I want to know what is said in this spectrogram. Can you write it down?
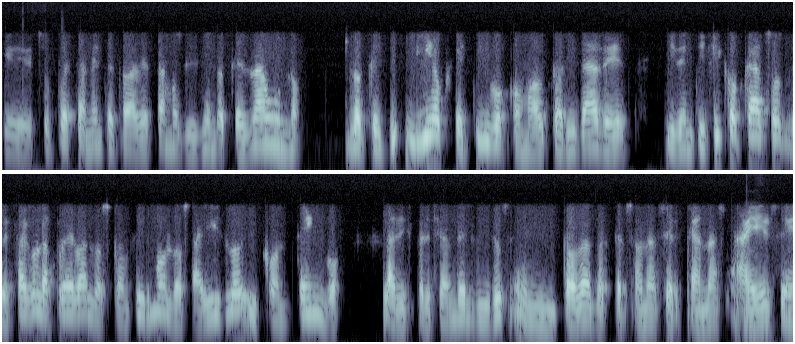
que supuestamente todavía estamos viviendo, que es la 1, lo que mi objetivo como autoridad es identifico casos, les hago la prueba, los confirmo, los aíslo y contengo la dispersión del virus en todas las personas cercanas a ese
